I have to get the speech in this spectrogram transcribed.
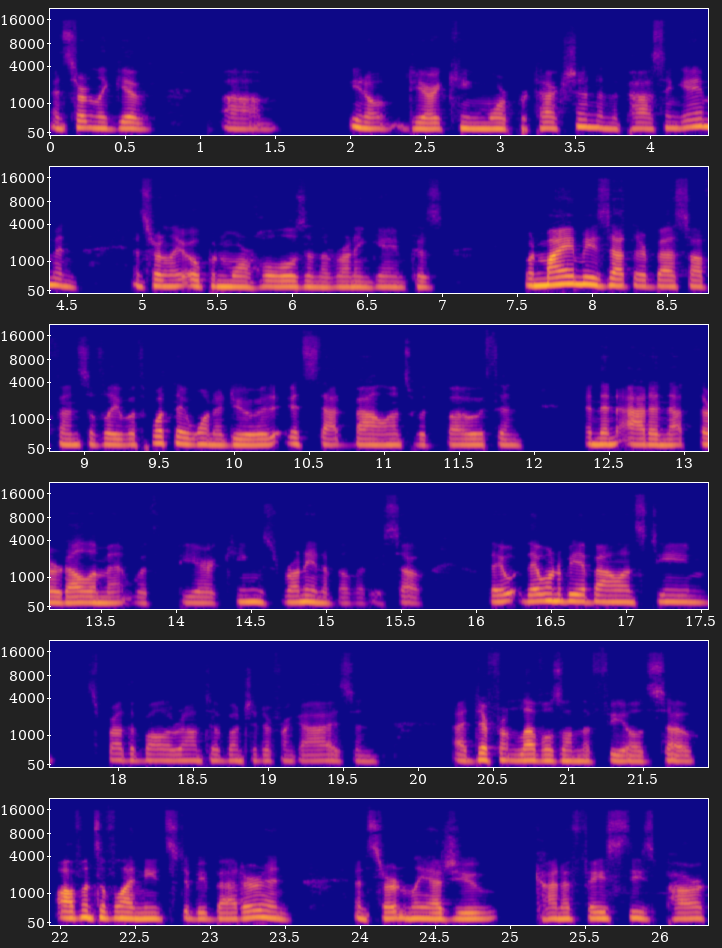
and certainly give um, you know D'Eriq King more protection in the passing game and and certainly open more holes in the running game because when Miami's at their best offensively with what they want to do, it, it's that balance with both and and then add in that third element with D'Eriq King's running ability. So they they want to be a balanced team, spread the ball around to a bunch of different guys and at different levels on the field. So offensive line needs to be better, and and certainly as you kind of face these Power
